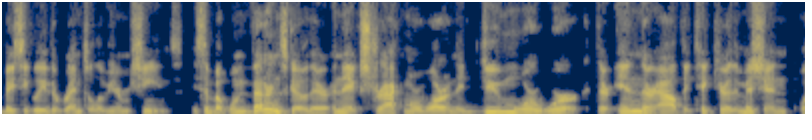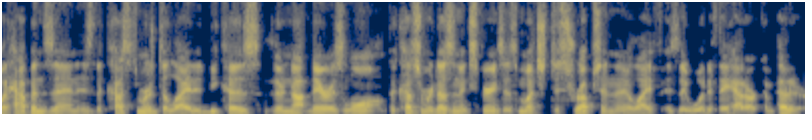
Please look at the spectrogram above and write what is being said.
basically the rental of your machines. He said, but when veterans go there and they extract more water and they do more work, they're in, they're out, they take care of the mission. What happens then is the customer's delighted because they're not there as long. The customer doesn't experience as much disruption in their life as they would if they had our competitor.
